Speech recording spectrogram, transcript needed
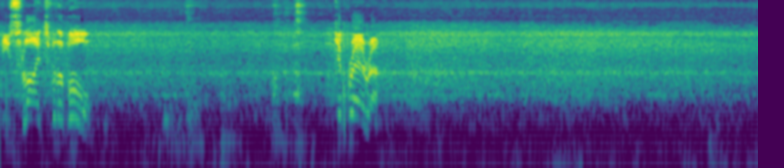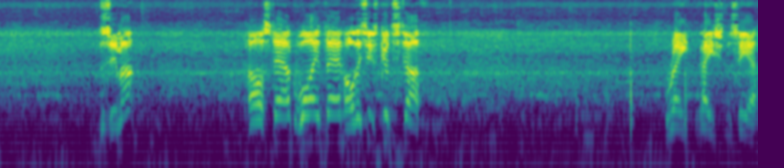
He slides for the ball. Cabrera. Zimmer. Passed out wide then. Oh, this is good stuff. Great patience here.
